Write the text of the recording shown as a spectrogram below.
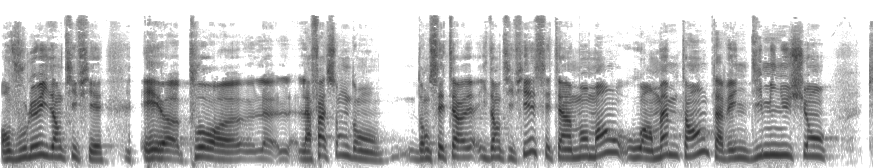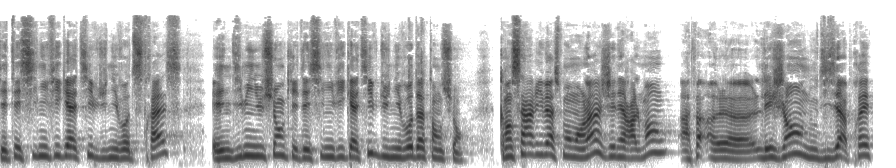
ont voulu identifier. Et euh, pour euh, la, façon dont, dont c'était identifié, c'était un moment où en même temps, tu avais une diminution qui était significative du niveau de stress et une diminution qui était significative du niveau d'attention. Quand ça arrivait à ce moment-là, généralement, euh, les gens nous disaient après,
